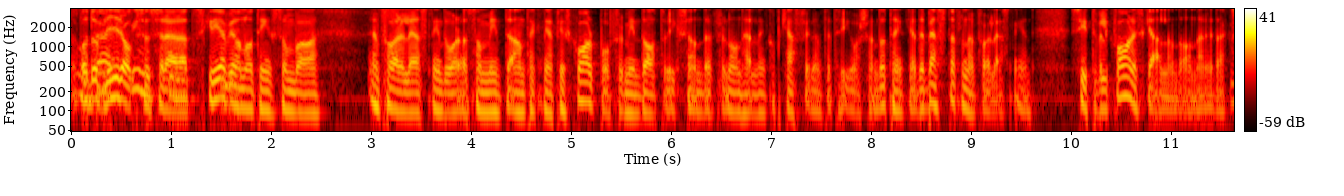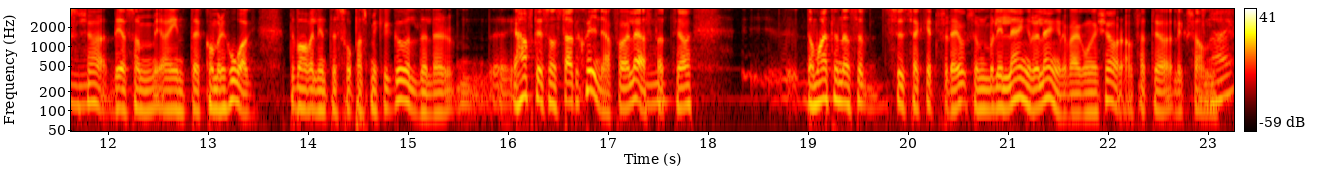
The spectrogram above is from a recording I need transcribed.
att och då blir det också sådär det att skrev jag någonting som var en föreläsning då, då som inte anteckningar finns kvar på för min dator gick sönder för någon hällde en kopp kaffe i den för tre år sedan. Då tänker jag det bästa från den föreläsningen sitter väl kvar i skallen då när det är dags Mm. att köra. Det som jag inte kommer ihåg, det var väl inte så pass mycket guld eller jag har haft det som strategi när jag föreläst. Mm. Att jag, de har en tendens, att- så säkert för dig också, de blir längre och längre varje gång jag kör dem. För att jag liksom, Nej.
